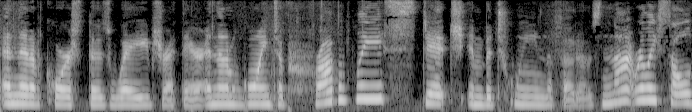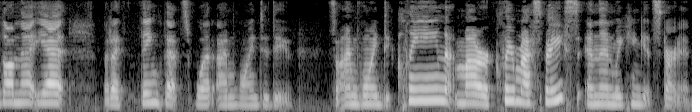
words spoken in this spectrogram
And then, of course, those waves right there. And then I'm going to probably stitch in between the photos. Not really sold on that yet, but I think that's what I'm going to do. So I'm going to clean my, or clear my space, and then we can get started.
